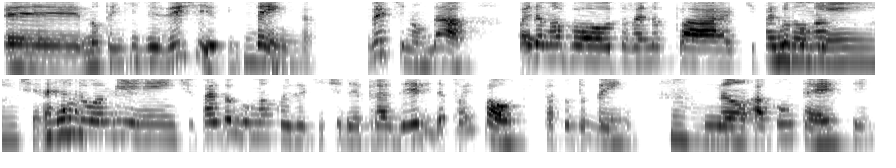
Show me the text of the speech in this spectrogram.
é, não tem que desistir, assim, Uhum. tenta. Vê que não dá, vai dar uma volta, vai no parque, faz Muda o alguma ambiente, né? muda o ambiente, faz alguma coisa que te dê prazer e depois volta, tá tudo bem. Uhum. Não acontece.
